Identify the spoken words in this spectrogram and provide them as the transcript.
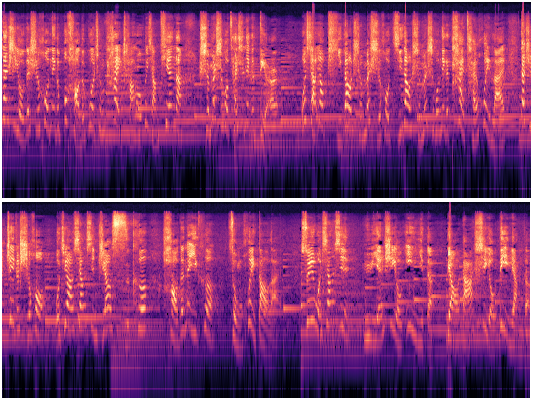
但是有的时候，那个不好的过程太长了，我会想：天哪，什么时候才是那个底儿？我想要痞到什么时候，急到什么时候，那个太才会来？但是这个时候，我就要相信，只要死磕，好的那一刻总会到来。所以我相信，语言是有意义的，表达是有力量的。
